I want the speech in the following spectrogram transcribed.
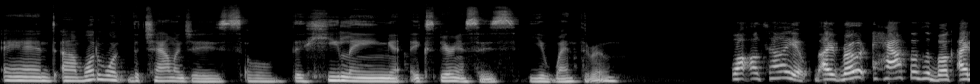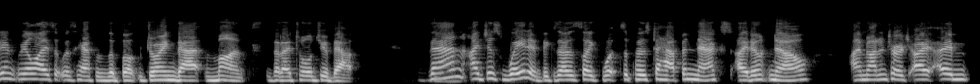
and um, what were the challenges or the healing experiences you went through well, I'll tell you, I wrote half of the book. I didn't realize it was half of the book during that month that I told you about. Then I just waited because I was like, what's supposed to happen next? I don't know. I'm not in charge. I, I'm,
